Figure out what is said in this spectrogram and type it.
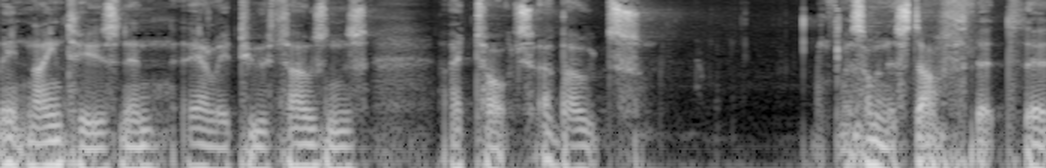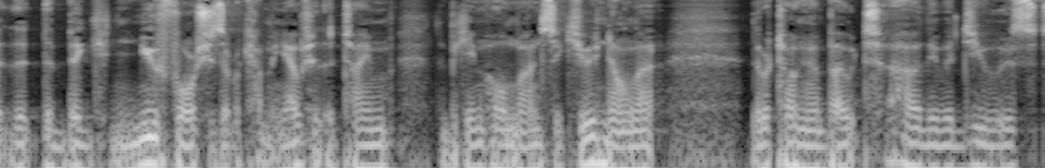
late 90s and then early 2000s, I talked about some of the stuff that the, the, the, big new forces that were coming out at the time that became Homeland Security and all that, they were talking about how they would use,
